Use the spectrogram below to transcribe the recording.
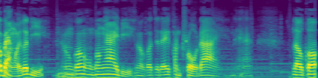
ก็แบ่งไว้ก็ดีอืมมันก็มันก็ง่ายดีเราก็จะได้ควบคุมได้นะฮะแล้วก็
